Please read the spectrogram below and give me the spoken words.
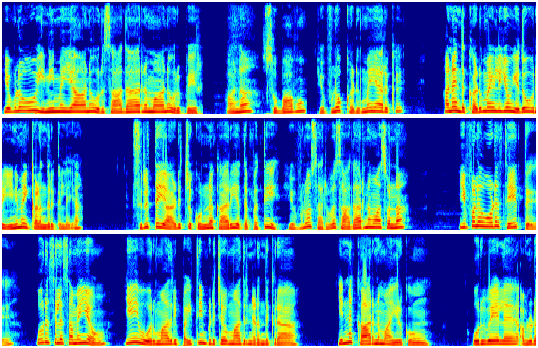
எவ்வளோ இனிமையான ஒரு சாதாரணமான ஒரு பேர். ஆனால் சுபாவம் எவ்வளோ கடுமையாக இருக்குது ஆனா இந்த கடுமையிலையும் ஏதோ ஒரு இனிமை கலந்துருக்கு இல்லையா? சிறுத்தையை அடிச்சு கொன்ன காரியத்தை பத்தி எவ்வளோ சர்வ சாதாரணமா சொன்னா? இவ்வளவோட சேர்த்து ஒரு சில சமயம் ஏன் ஒரு மாதிரி பைத்தியம் பிடிச்ச மாதிரி நடந்துக்கிறா? என்ன காரணமா இருக்கும்? ஒருவேளை அவளோட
